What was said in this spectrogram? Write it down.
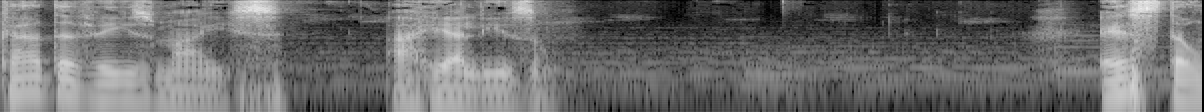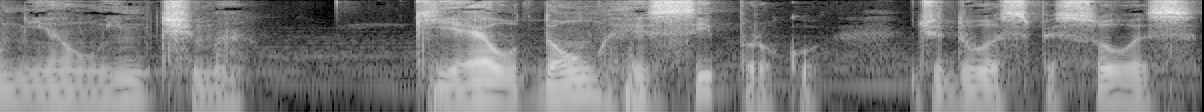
cada vez mais a realizam. Esta união íntima que é o dom recíproco de duas pessoas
